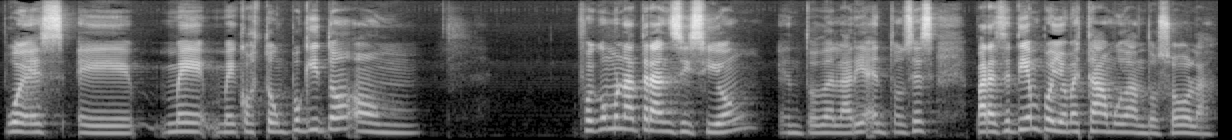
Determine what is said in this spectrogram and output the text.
Pues eh, me, me costó un poquito, um, fue como una transición en toda el área. Entonces, para ese tiempo yo me estaba mudando sola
